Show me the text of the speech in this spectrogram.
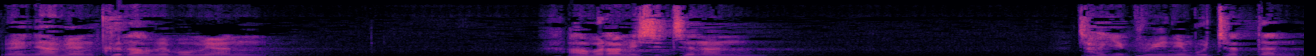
왜냐하면 그 다음에 보면 아브라함의 시체는 자기 부인이 묻혔던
